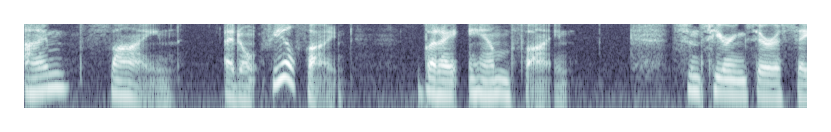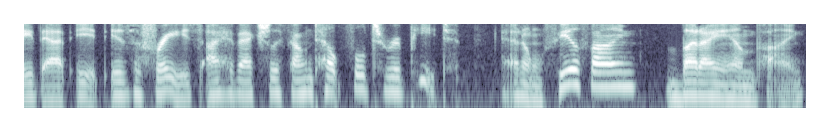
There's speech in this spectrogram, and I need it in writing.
I'm fine. I don't feel fine, but I am fine. Since hearing Sarah say that, it is a phrase I have actually found helpful to repeat. I don't feel fine, but I am fine.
